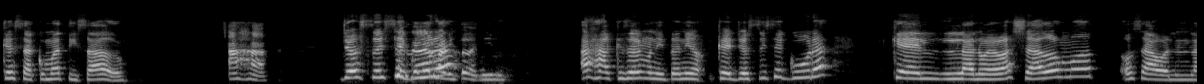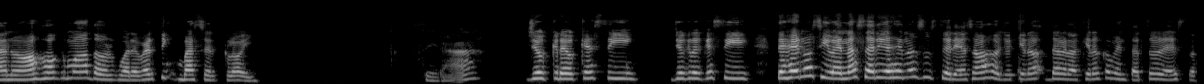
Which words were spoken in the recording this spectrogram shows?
que está comatizado. Ajá. Yo estoy Sí, es el segura, hermanito de Nino. ajá, que es el monito Neo, que yo estoy segura que la nueva Shadow Mod, o sea, o la nueva Hawk Mod o whatever thing, va a ser Chloe. ¿Será? Yo creo que sí, yo creo que sí. Déjenos si ven la serie, déjenos sus teorías abajo. Yo quiero, de verdad, quiero comentar sobre esto.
